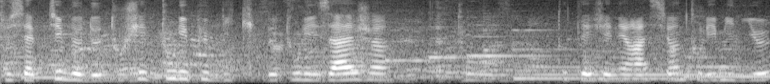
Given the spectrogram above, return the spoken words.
susceptibles de toucher tous les publics, de tous les âges, de toutes les générations, tous les milieux.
